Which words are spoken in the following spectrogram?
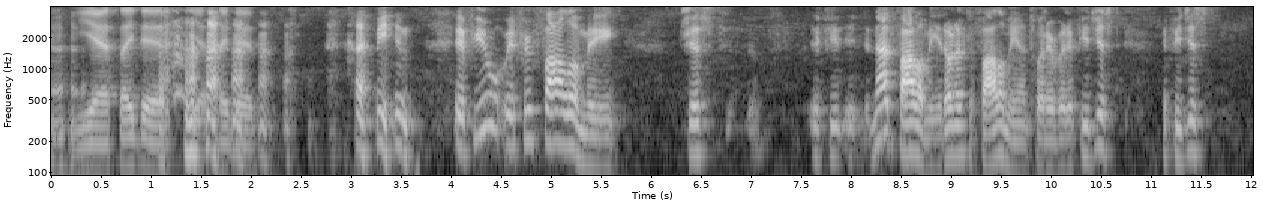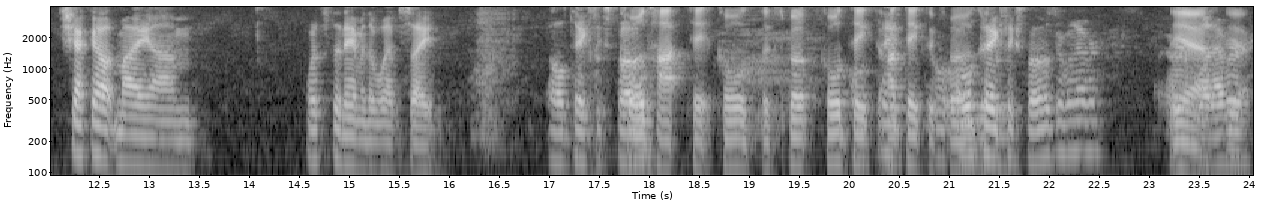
yeah. yes, I did. Yes, I did. I mean, if you if you follow me, just if you not follow me, you don't have to follow me on Twitter, but if you just if you just check out my um, what's the name of the website? Old takes exposed. Cold hot take cold expo cold takes Old hot takes exposed. Old takes something? exposed or whatever. Or Yeah, Whatever.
